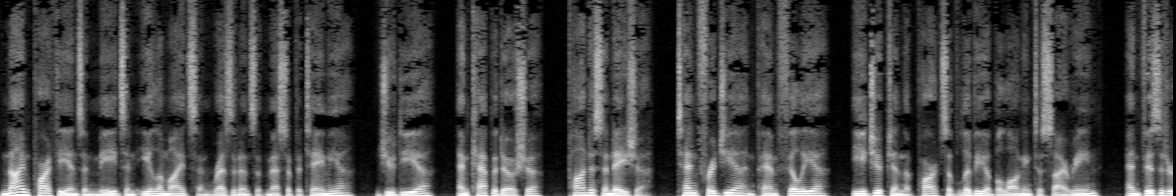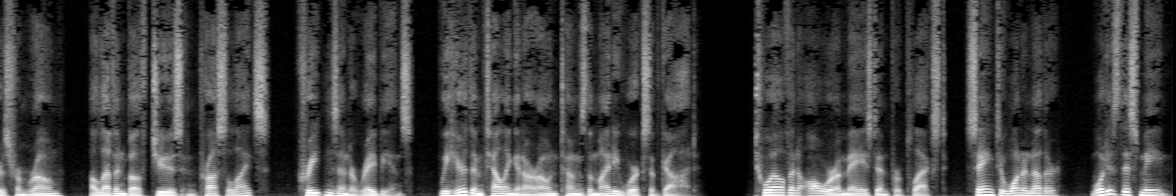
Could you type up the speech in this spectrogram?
Nine Parthians and Medes and Elamites and residents of Mesopotamia, Judea, and Cappadocia, Pontus and Asia, ten Phrygia and Pamphylia, Egypt and the parts of Libya belonging to Cyrene, and visitors from Rome, eleven both Jews and proselytes, Cretans and Arabians, we hear them telling in our own tongues the mighty works of God. Twelve and all were amazed and perplexed, saying to one another, What does this mean?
